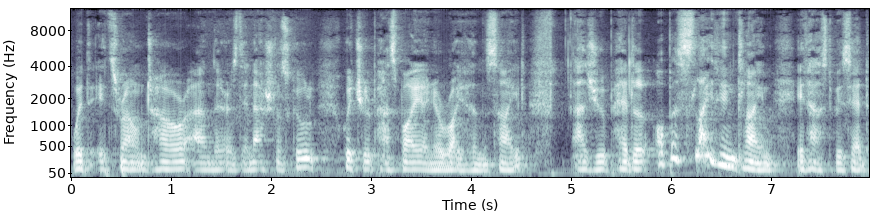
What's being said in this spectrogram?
with its round tower, and there's the National School, which you'll pass by on your right hand side as you pedal up a slight incline, it has to be said,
